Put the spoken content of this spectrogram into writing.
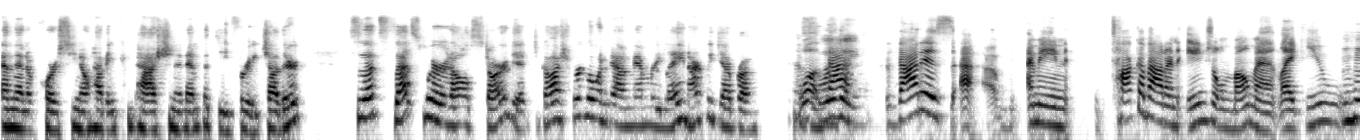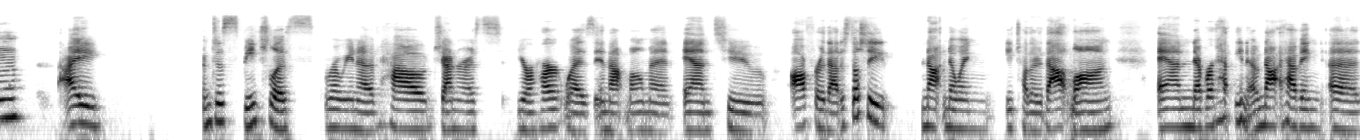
and then of course you know having compassion and empathy for each other. So that's that's where it all started. Gosh, we're going down memory lane, aren't we, Deborah? Well, that- That is, uh, I mean, talk about an angel moment. Like you, Mhm. I am just speechless, Rowena, of how generous your heart was in that moment and to offer that, especially not knowing each other that long and never, ha- you know, not having a,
